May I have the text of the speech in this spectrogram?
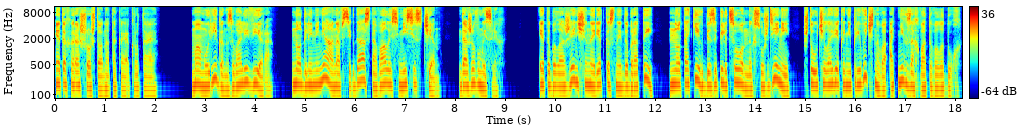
Это хорошо, что она такая крутая. Маму Риган звали Вера, но для меня она всегда оставалась миссис Чен, даже в мыслях. Это была женщина редкостной доброты, но таких безапелляционных суждений, что у человека непривычного от них захватывало дух.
